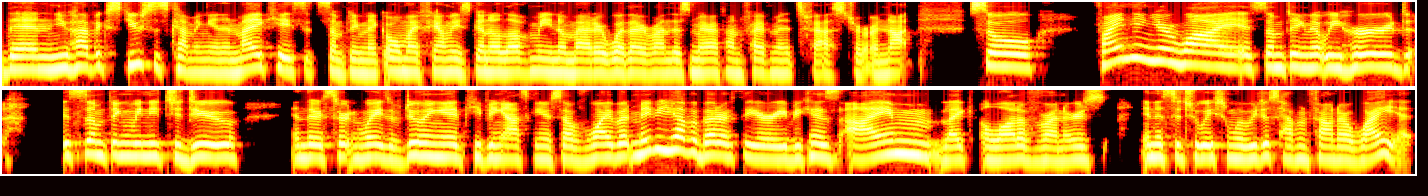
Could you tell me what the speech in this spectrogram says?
then you have excuses coming in. In my case, it's something like, oh, my family's going to love me no matter whether I run this marathon five minutes faster or not. So finding your why is something that we heard is something we need to do and there's certain ways of doing it keeping asking yourself why but maybe you have a better theory because i'm like a lot of runners in a situation where we just haven't found our why yet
